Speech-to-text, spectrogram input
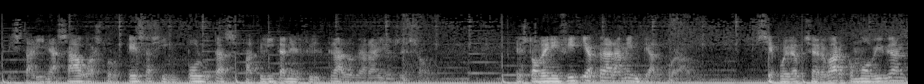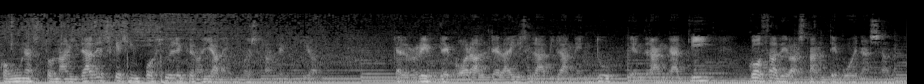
Cristalinas aguas turquesas impolutas facilitan el filtrado de rayos de sol. Esto beneficia claramente al coral. Se puede observar cómo vibran con unas tonalidades que es imposible que no llamen nuestra atención. El riff de coral de la isla Vilamendú en Drangatí goza de bastante buena salud.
